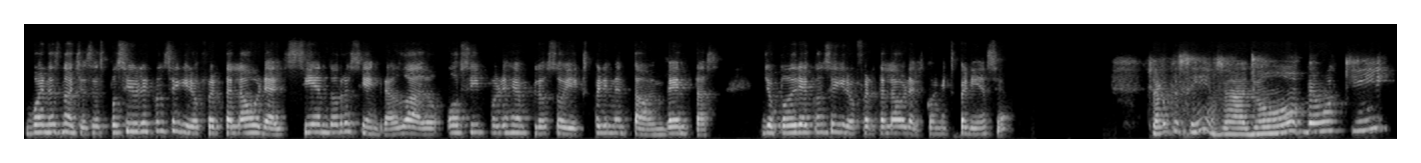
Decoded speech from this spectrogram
buenas noches, ¿es posible conseguir oferta laboral siendo recién graduado o si, por ejemplo, soy experimentado en ventas, yo podría conseguir oferta laboral con experiencia? Claro que sí, o sea, yo veo aquí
